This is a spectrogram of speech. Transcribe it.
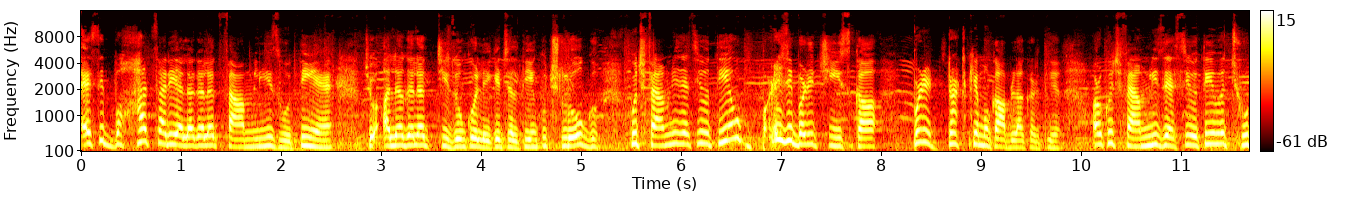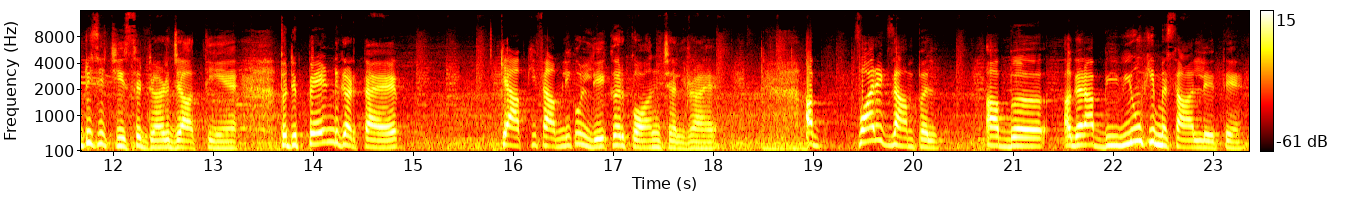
ऐसी बहुत सारी अलग अलग फैमिलीज़ होती हैं, जो अलग अलग चीज़ों को लेके चलती हैं। कुछ लोग, कुछ फैमिलीज़ ऐसी होती हैं, वो बड़ी से बड़ी चीज़ का, बड़े डट के मुकाबला करती हैं। और कुछ फैमिलीज़ ऐसी होती हैं, वो छोटी सी चीज़ से डर जाती हैं। तो डिपेंड करता है कि आपकी फैमिली को लेकर कौन चल रहा है। अब फॉर एग्ज़ाम्पल अब, अगर आप बीवियों की मिसाल लेते हैं,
